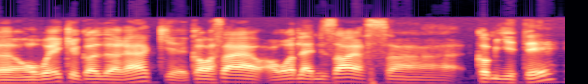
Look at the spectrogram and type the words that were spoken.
euh, on voyait que Goldorak euh, commençait à avoir de la misère sans, comme il était.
